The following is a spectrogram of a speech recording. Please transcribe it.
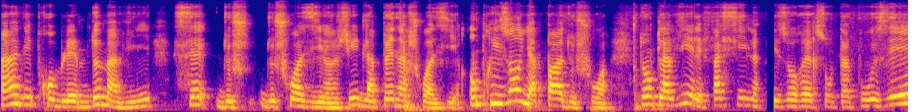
un des problèmes de ma vie, c'est de, de choisir. J'ai de la peine à choisir. En prison, il n'y a pas de choix. Donc la vie, elle est facile. Les horaires sont imposés.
